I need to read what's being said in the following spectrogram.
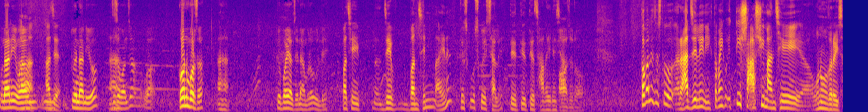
नानी उहाँ हजुर। त्यो नानी हो त्यसो भन्छ वा गर्नुपर्छ। त्यो भइहाल्छ नि हाम्रो उसले। पछि जे बन्छन् होइन? त्यसको उसको इच्छाले। त्यो त्यो त्यो छँदै नै छ। हजुर हो। तपाईँले जस्तो राज्यले नि तपाईँको यति साहसी मान्छे हुनुहुँदो रहेछ।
